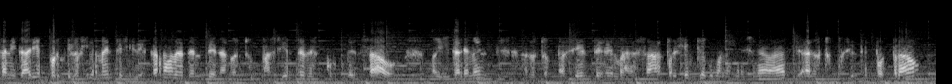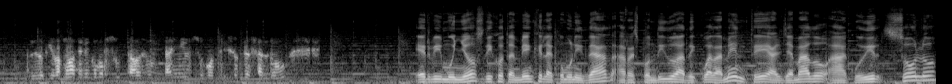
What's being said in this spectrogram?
sanitarias porque lógicamente si dejamos de atender a nuestros pacientes descompensados, mayoritariamente a nuestros pacientes embarazadas, por ejemplo, como nos mencionaba antes, a nuestros pacientes postrados, lo que vamos a tener como resultado es un daño en su condición de salud Ervi Muñoz dijo también que la comunidad ha respondido adecuadamente al llamado a acudir solo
